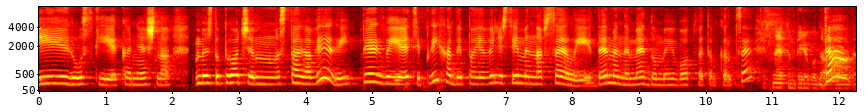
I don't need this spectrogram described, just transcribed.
и русские, конечно. Между прочим, староверы, первые эти приходы появились именно в Селии, Демене, Медуме и вот в этом конце. То есть на этом берегу Даугавы,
